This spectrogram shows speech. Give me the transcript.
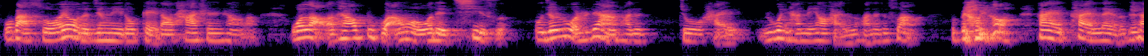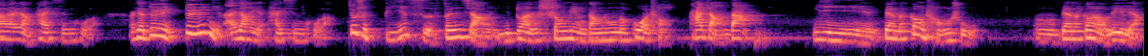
我把所有的精力都给到他身上了，我老了他要不管我，我得气死。我觉得如果是这样的话，就。就还，如果你还没要孩子的话，那就算了，就不要要，他也太累了，对他来讲太辛苦了，而且对于对于你来讲也太辛苦了。就是彼此分享一段生命当中的过程，他长大，你变得更成熟，嗯，变得更有力量，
